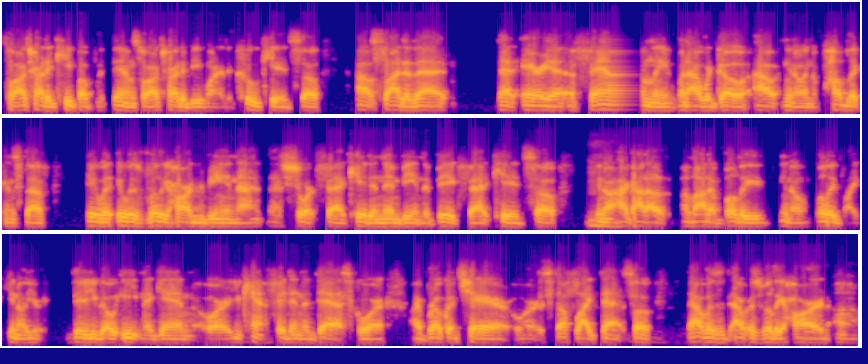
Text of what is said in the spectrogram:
So I try to keep up with them. So I try to be one of the cool kids. So outside of that, that area of family, when I would go out, you know, in the public and stuff, it was it was really hard being that that short fat kid and then being the big fat kid. So you know, mm-hmm. I got a, a lot of bully, you know, bullied like, you know, you're there you go eating again, or you can't fit in the desk, or I broke a chair, or stuff like that. So that was that was really hard um,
